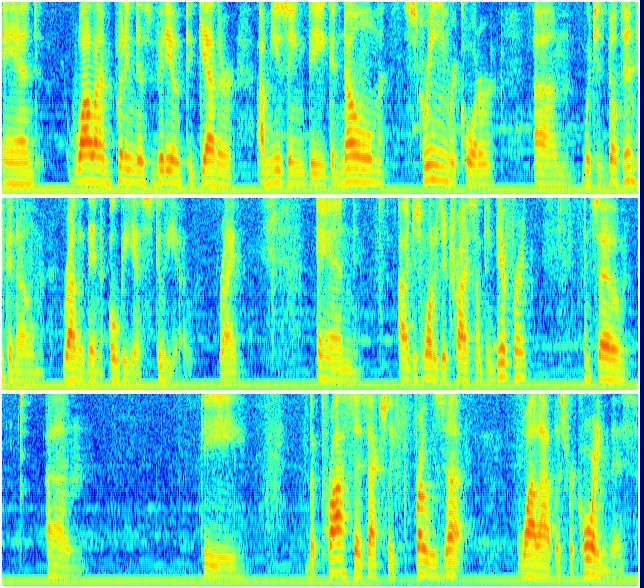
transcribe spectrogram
And while I'm putting this video together, I'm using the GNOME screen recorder, um, which is built into GNOME, rather than OBS Studio, right? And I just wanted to try something different. And so um, the the process actually froze up while I was recording this,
